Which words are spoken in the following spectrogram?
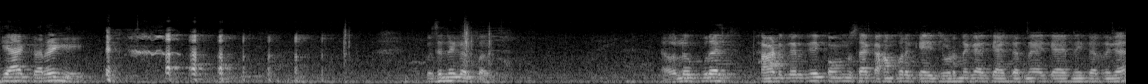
क्या करेंगे? कुछ नहीं कर पाते। लोग पूरा फाट करके कौन सा कहाँ पर क्या जोड़ने का, क्या करने का, क्या नहीं करने का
